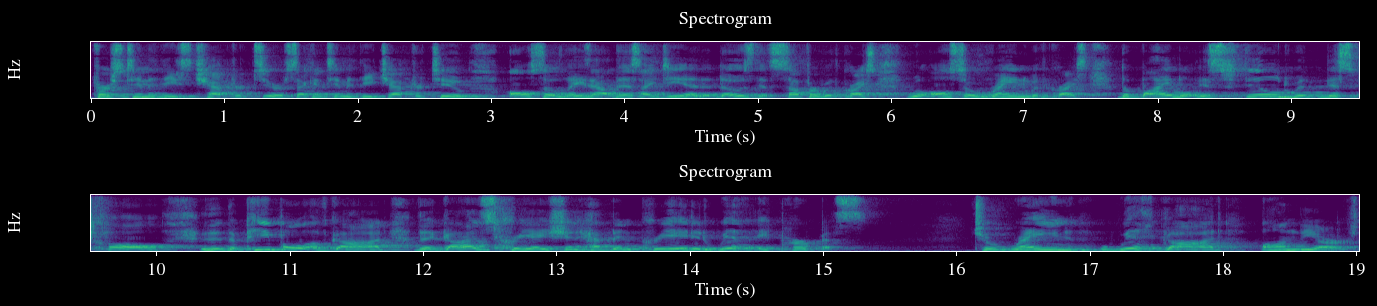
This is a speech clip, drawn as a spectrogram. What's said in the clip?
First Timothy's chapter 2 or Second Timothy chapter 2 also lays out this idea that those that suffer with Christ will also reign with Christ. The Bible is filled with this call that the people of God, that God's creation have been created with a purpose to reign with God on the earth.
